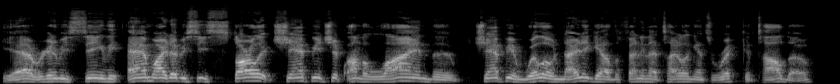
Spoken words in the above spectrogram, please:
Yeah, we're going to be seeing the NYWC Starlet Championship on the line. The champion Willow Nightingale defending that title against Rick Cataldo.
